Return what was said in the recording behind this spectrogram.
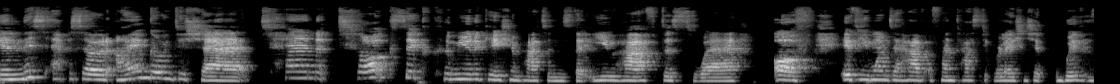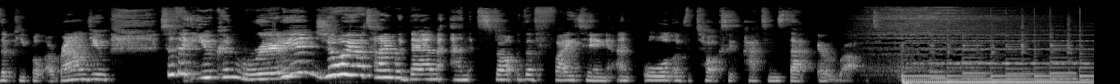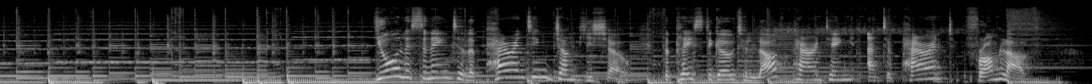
In this episode, I am going to share 10 toxic communication patterns that you have to swear off if you want to have a fantastic relationship with the people around you so that you can really enjoy your time with them and stop the fighting and all of the toxic patterns that erupt. You're listening to the Parenting Junkie Show, the place to go to love parenting and to parent from love.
